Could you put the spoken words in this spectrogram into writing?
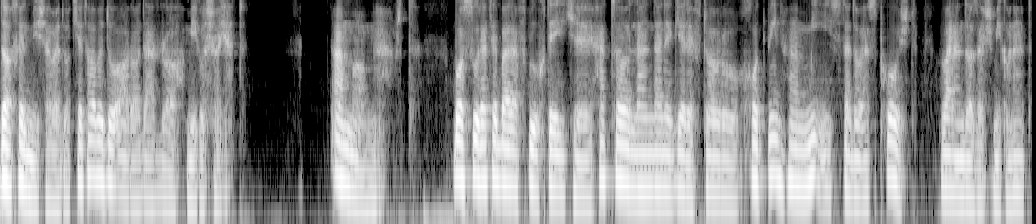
داخل می شود و کتاب دعا را در راه می گشاید. اما مرد با صورت برافروخته ای که حتی لندن گرفتار و خودبین هم می ایستد و از پشت وراندازش می کند.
